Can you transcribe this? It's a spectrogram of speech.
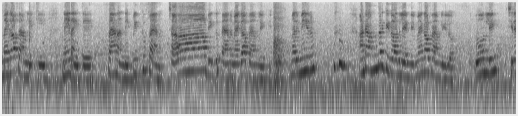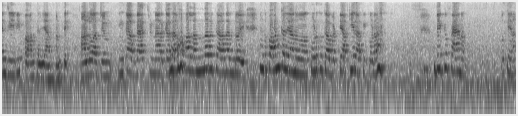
మెగా ఫ్యామిలీకి నేనైతే ఫ్యాన్ అండి. Big fan. చాలా బిగ్ ఫ్యాన్ మెగా ఫ్యామిలీకి మరి మీరు? అంటే అందరికీ కాదులేండి మెగా ఫ్యామిలీలో ఓన్లీ చిరంజీవి పవన్ కళ్యాణ్ అంతే. అల్లు అర్జున్ ఇంకా బ్యాచ్ ఉన్నారు కదా వాళ్ళందరూ కాదండోయ్. ఇంకా పవన్ కళ్యాణ్ కొడుకు కాబట్టి అకీరాకి కూడా బిగ్ ఫ్యాన్. ఓకేనా?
